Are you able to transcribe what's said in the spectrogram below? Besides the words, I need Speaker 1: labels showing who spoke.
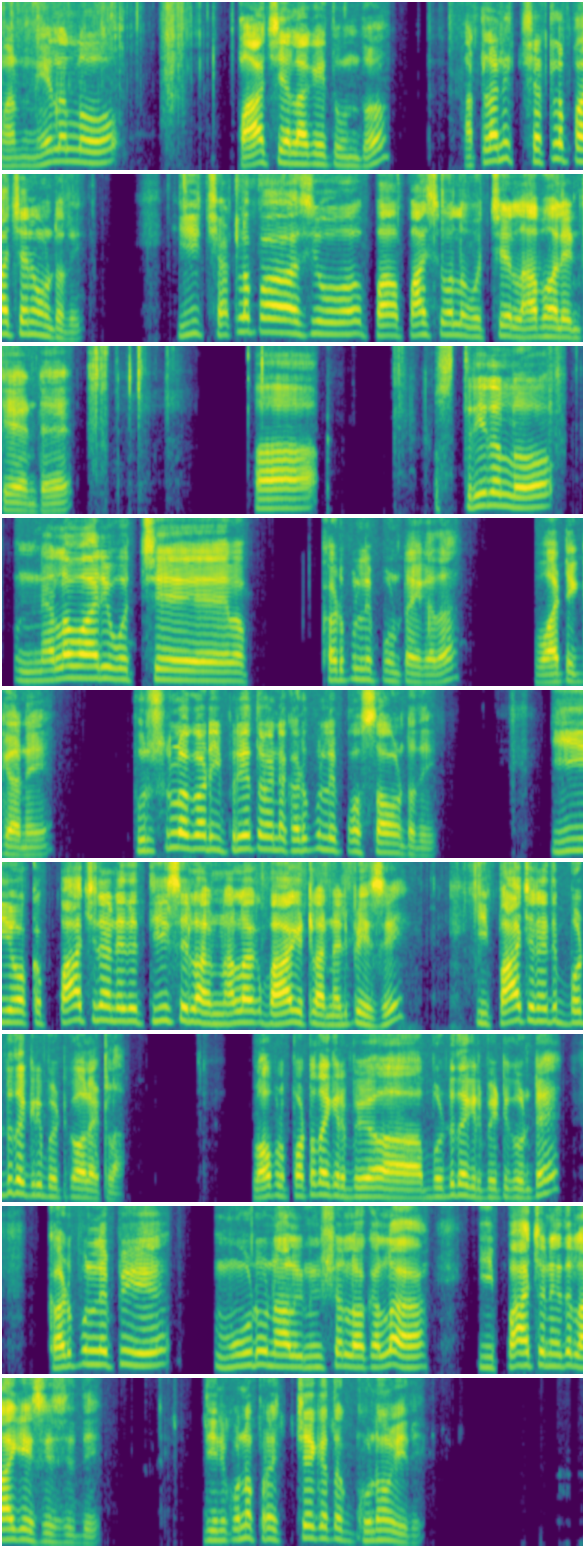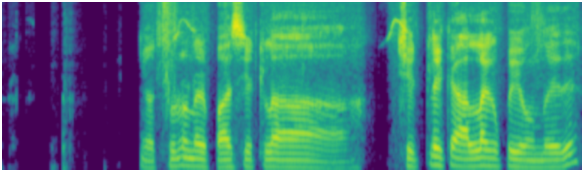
Speaker 1: మన నీళ్ళల్లో పాచి ఎలాగైతే ఉందో అట్లానే చెట్ల పాచి అని ఉంటుంది. ఈ చెట్ల పాసి పా పాసి వల్ల వచ్చే లాభాలు ఏంటి అంటే స్త్రీలలో నెలవారి వచ్చే కడుపుల నొప్పి ఉంటాయి కదా వాటికి కానీ పురుషుల్లో కూడా విపరీతమైన కడుపుల నొప్పి వస్తూ ఉంటుంది. ఈ యొక్క పాచిని అనేది తీసి ఇలా నల్ల బాగా ఇట్లా నలిపేసి ఈ పాచి అనేది బొడ్డు దగ్గర పెట్టుకోవాలి ఇట్లా లోపల పొట్ట దగ్గర బొడ్డు దగ్గర పెట్టుకుంటే కడుపులు నొప్పి మూడు నాలుగు నిమిషాల్లోకల్లా ఈ పాచి అనేది లాగేసేసిద్ది. దీనికి ఉన్న ప్రత్యేకత గుణం ఇది. ఇక చూడండి పాచి ఇట్లా చెట్లకి అల్లకపోయి ఉందో ఇది.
